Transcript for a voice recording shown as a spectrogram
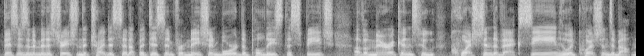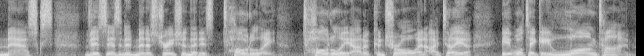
This is an administration that tried to set up a disinformation board to police the speech of Americans who questioned the vaccine, who had questions about masks. This is an administration that is totally, totally out of control. And I tell you, it will take a long time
